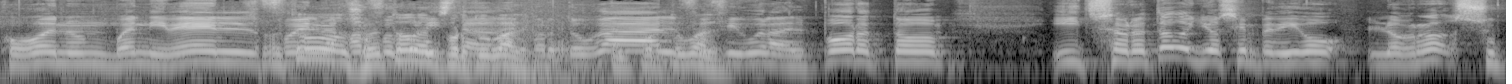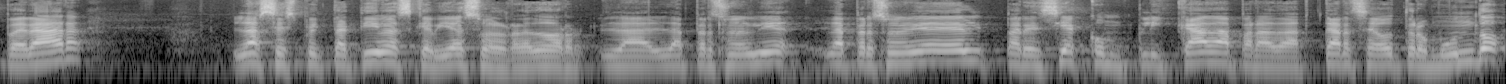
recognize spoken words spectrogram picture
jugó en un buen nivel, Sobre fue todo- el mejor en futbolista Portugal, de en Portugal, Portugal. fue figura del Porto. Y sobre todo, yo siempre digo, logró superar las expectativas que había a su alrededor. La, la personalidad, la personalidad de él parecía complicada para adaptarse a otro mundo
